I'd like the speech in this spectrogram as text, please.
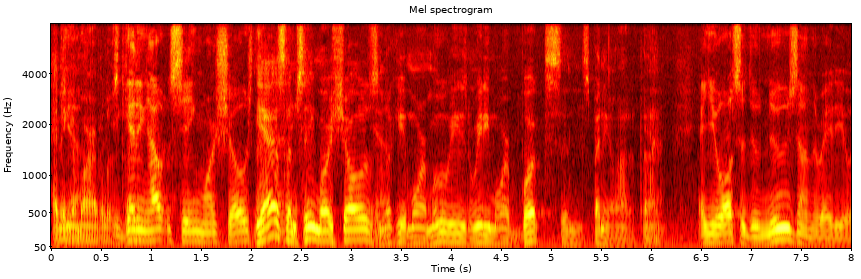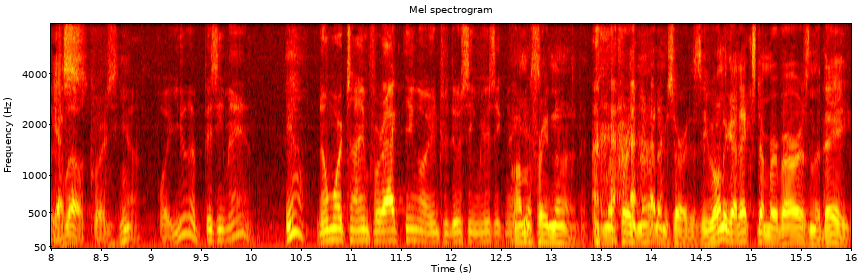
having a marvelous You're time. getting out and seeing more shows? Yes, I'm seeing more shows and looking at more movies and reading more books and spending a lot of time. And you also do news on the radio as Yes. well, of course. Mhm. Yeah. Boy, you're a busy man. Yeah. No more time for acting or introducing music makers? I'm afraid not. I'm afraid not. I'm sorry to say. We've only got X number of hours in the day.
